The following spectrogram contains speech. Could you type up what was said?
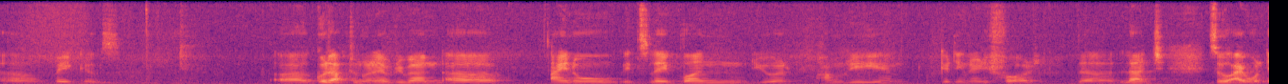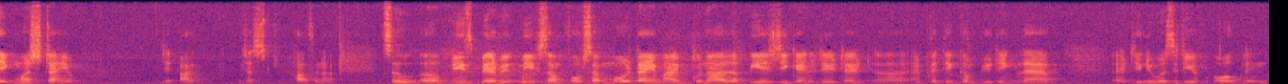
uh, vehicles. Uh, good afternoon, everyone. Uh, I know it's like one, you are hungry and getting ready for the lunch. So I won't take much time, uh, just half an hour. So uh, please bear with me some for some more time. I'm Kunal, a PhD candidate at uh, Empathic Computing Lab at University of Auckland.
